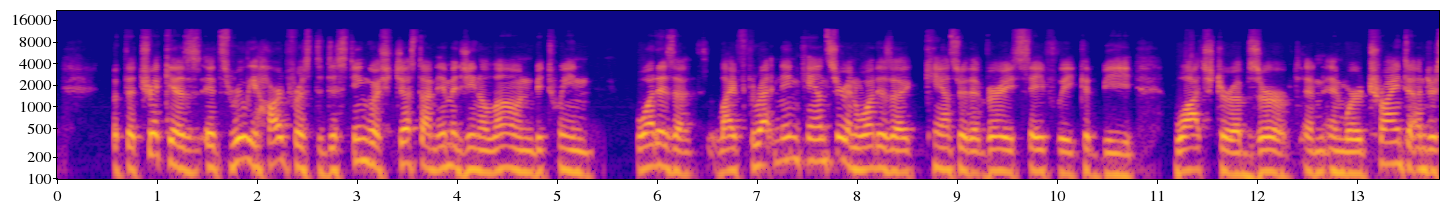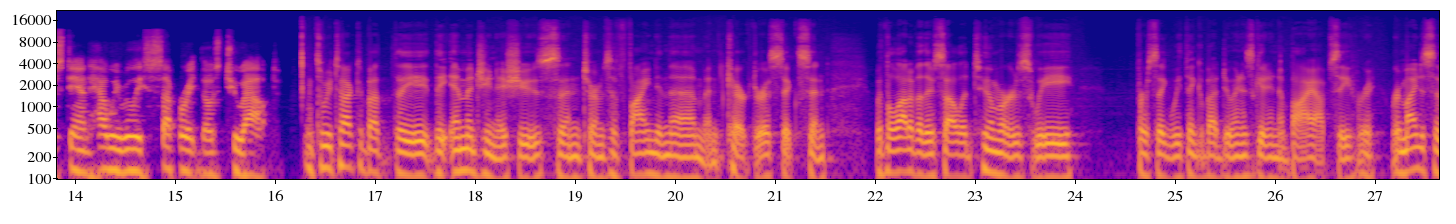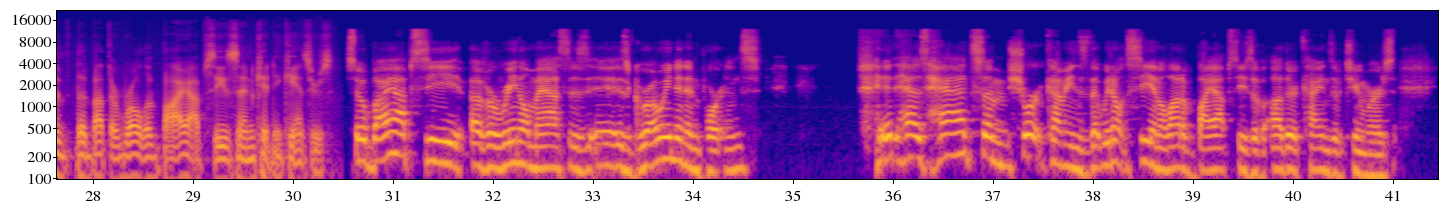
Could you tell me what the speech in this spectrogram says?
But the trick is, it's really hard for us to distinguish just on imaging alone between what is a life threatening cancer and what is a cancer that very safely could be watched or observed. And, and we're trying to understand how we really separate those two out. And so we talked about the the imaging issues in terms of finding them and characteristics, and with a lot of other solid tumors, we first thing we think about doing is getting a biopsy. Re- remind us the, about the role of biopsies in kidney cancers. So biopsy of a renal mass is is growing in importance. It has had some shortcomings that we don't see in a lot of biopsies of other kinds of tumors.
